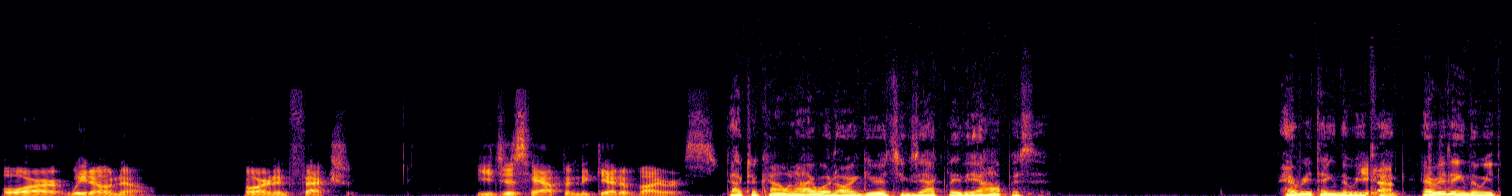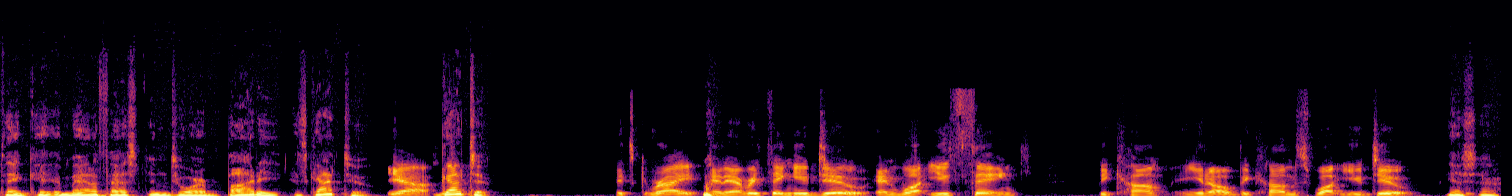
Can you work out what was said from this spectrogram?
or we don't know, or an infection. You just happen to get a virus. Dr. Cowan, I would argue it's exactly the opposite. Everything that we Yeah. think, everything that we think it manifests into our body, it's got to. Yeah, Got to. it's right. and everything you do and what you think become, you know, becomes what you do. Yes, sir.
